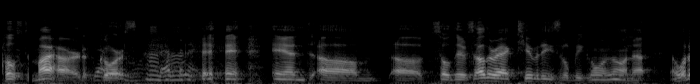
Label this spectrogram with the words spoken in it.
close to my heart, of Yes, course. most Definitely. and um, uh, so there's other activities that'll be going on. Now, now what,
